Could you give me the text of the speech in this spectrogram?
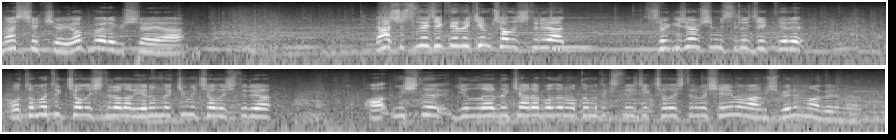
Nasıl çekiyor? Yok böyle bir şey ya. Ya şu silecekleri de kim çalıştırıyor? Sökeceğim şimdi silecekleri. Otomatik çalıştırıyorlar. Yanımdaki mi çalıştırıyor? 60'lı yıllardaki arabaların otomatik silecek çalıştırma şeyi mi varmış? Benim mi haberim yok?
